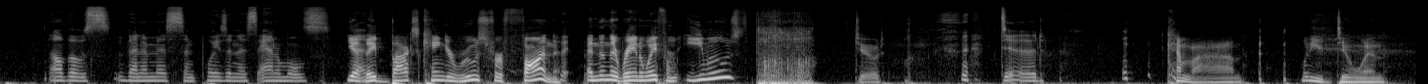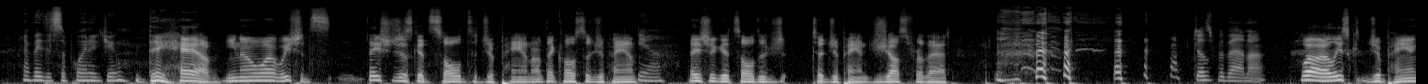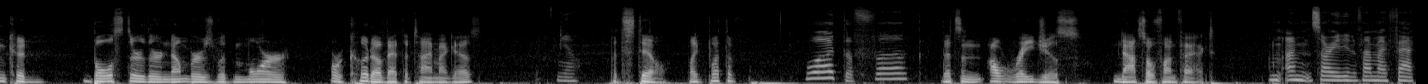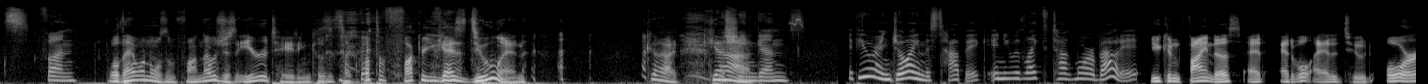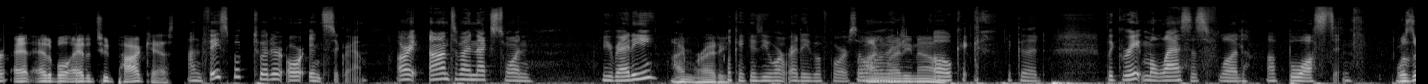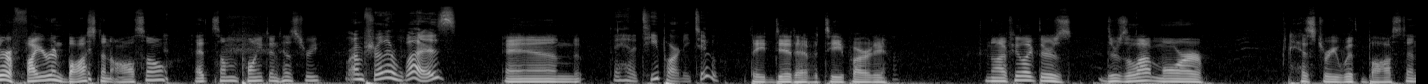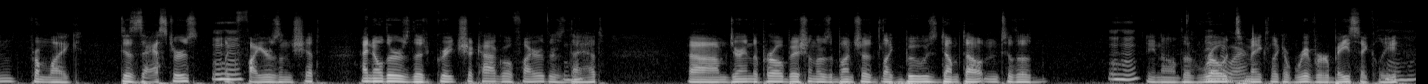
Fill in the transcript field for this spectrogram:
all those venomous and poisonous animals. Yeah, they boxed kangaroos for fun, But- and then they ran away from emus. Dude, Dude. come on. What are you doing? Have they disappointed you? They have. You know what? We should. They should just get sold to Japan. Aren't they close to Japan? Yeah. They should get sold to, J- to Japan just for that. Just for that, huh? Well, at least Japan could bolster their numbers with more, or could have at the time, I guess. Yeah. But still, like, what the? F- What the fuck? that's an outrageous not so fun fact. I'm, I'm sorry I didn't find my facts fun. Well, that one wasn't fun. That was just irritating because it's like, what the fuck are you guys doing? God, Machine guns. If you are enjoying this topic and you would like to talk more about it You can find us at Edible Attitude or at Edible Attitude Podcast. on Facebook, Twitter, or Instagram. All right, on to my next one. You ready? I'm ready. Okay, because you weren't ready before, so I'm ready su- now. Oh, okay, good. The Great Molasses Flood of Boston. Was there a fire in Boston also at some point in history? I'm sure there was. And They had a tea party too. they did have a tea party. No, I feel like there's there's a lot more history with Boston from like disasters, Mhm. like fires and shit. I know there's the Great Chicago Fire. There's Mhm. that. Um, during the Prohibition, there was a bunch of like booze dumped out into the Mm-hmm. you know the road to make like a river. Basically, hmm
